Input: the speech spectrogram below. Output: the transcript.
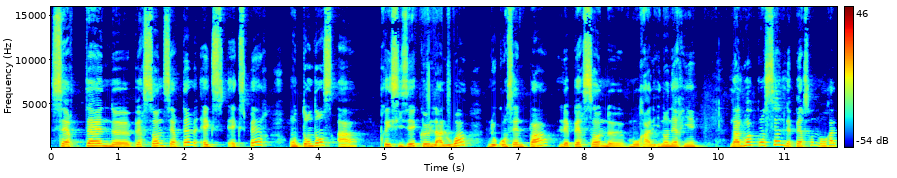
certaines personnes, certains experts ont tendance à préciser que la loi ne concerne pas les personnes morales. Il n'en est rien. La loi concerne les personnes morales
